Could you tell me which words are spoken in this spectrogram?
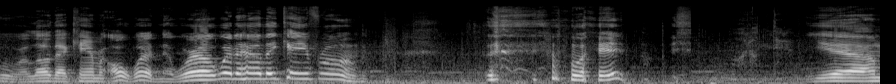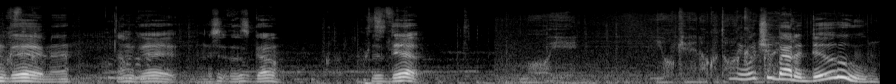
Ooh, I love that camera. Oh, what in the world? Where the hell they came from? what? Yeah, I'm good, man. I'm good. Let's, let's go. Let's dip. Man, what you about to do?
